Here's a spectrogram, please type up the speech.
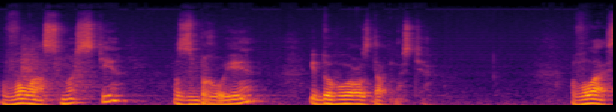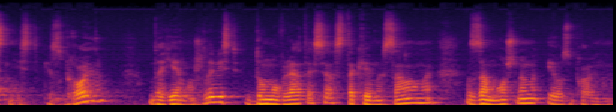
власності, зброї і договороздатності. Власність і зброя дає можливість домовлятися з такими самими заможними і озброєними.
